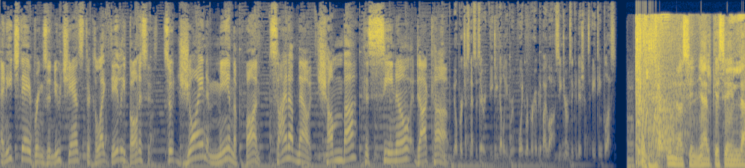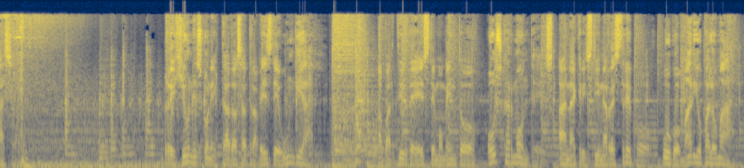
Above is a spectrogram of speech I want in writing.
and each day brings a new chance to collect daily bonuses. So join me in the fun. Sign up now at ChumbaCasino.com. No purchase necessary. BGW. Void were prohibited by law. See terms and conditions. 18 plus. Una señal que se enlaza. Regiones conectadas a través de un dial. A partir de este momento, Oscar Montes, Ana Cristina Restrepo, Hugo Mario Palomar.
